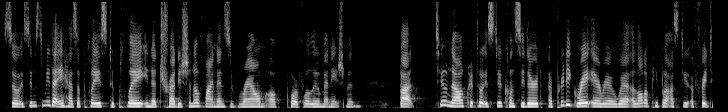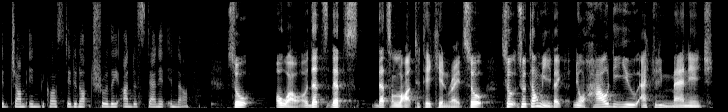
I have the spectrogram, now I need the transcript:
So it seems to me that it has a place to play in the traditional finance realm of portfolio management. But till now, crypto is still considered a pretty gray area where a lot of people are still afraid to jump in because they do not truly understand it enough. So, oh wow, oh, that's that's that's a lot to take in, right? So, so so tell me, like, you know, how do you actually manage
